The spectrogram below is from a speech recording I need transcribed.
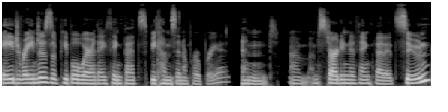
age ranges of people where they think that's becomes inappropriate and um, i'm starting to think that it's soon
